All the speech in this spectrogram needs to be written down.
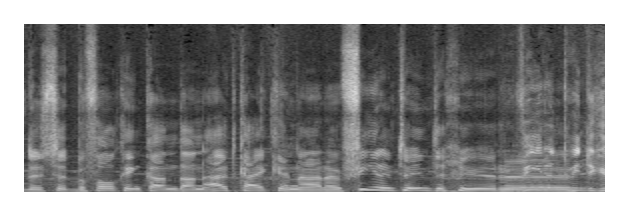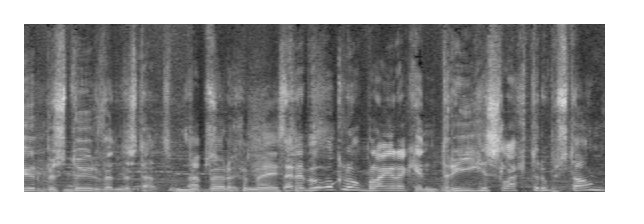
dus de bevolking kan dan uitkijken naar een 24 uur... eh, 24 uur bestuur van de stad. Absoluut. burgemeester. Dan hebben we ook nog belangrijk een drie geslacht erop staan.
